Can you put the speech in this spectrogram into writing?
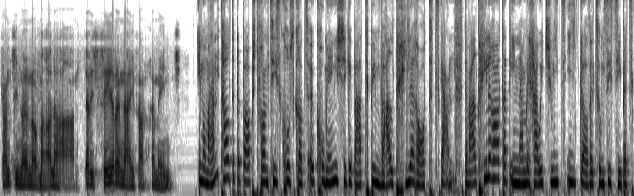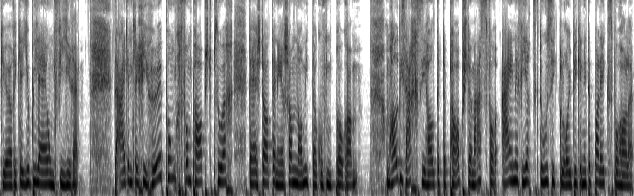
ganz in einer normalen Art. Er ist sehr ein einfacher Mensch. Im Moment hält der Papst Franziskus gerade das ökumenische Gebet beim Weltkillerrat zu Genf. Der Weltkillerrat hat ihn nämlich auch in die Schweiz eingeladen, um sein 70-jähriges Jubiläum zu feiern. Der eigentliche Höhepunkt vom Papstbesuch der steht dann erst am Nachmittag auf dem Programm. Um halb sechs hält der Papst eine Messe vor 41.000 Gläubigen in der Palexpo-Halle.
